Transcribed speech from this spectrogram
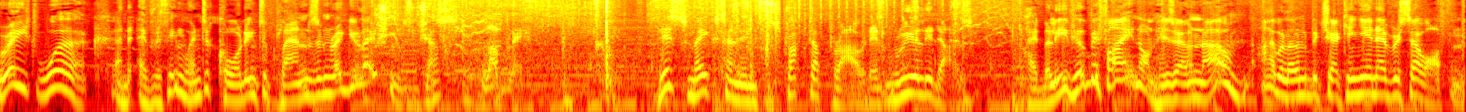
Great work, and everything went according to plans and regulations. Just lovely. This makes an instructor proud, it really does. I believe he'll be fine on his own now. I will only be checking in every so often.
